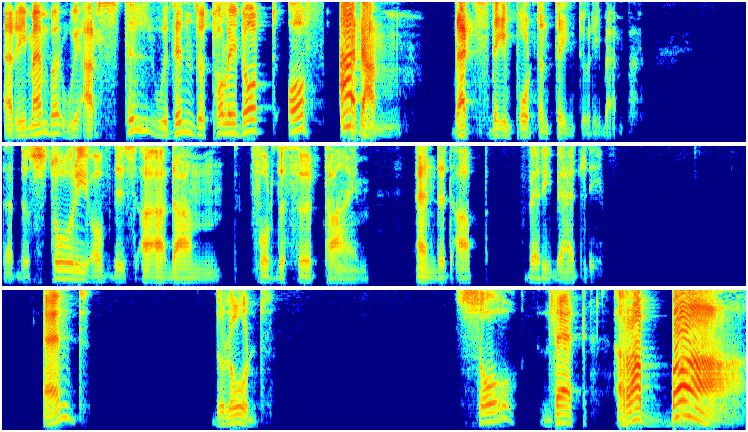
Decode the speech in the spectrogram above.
And remember, we are still within the Toledot of Adam. That's the important thing to remember. That the story of this Adam for the third time ended up very badly. And the Lord saw that Rabbah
